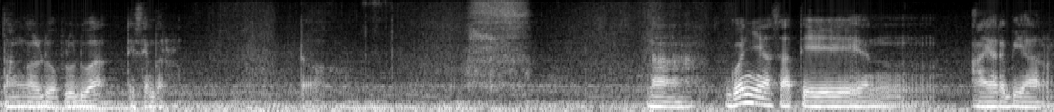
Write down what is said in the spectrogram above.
tanggal 22 Desember. Nah gue nyiasatin air biar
